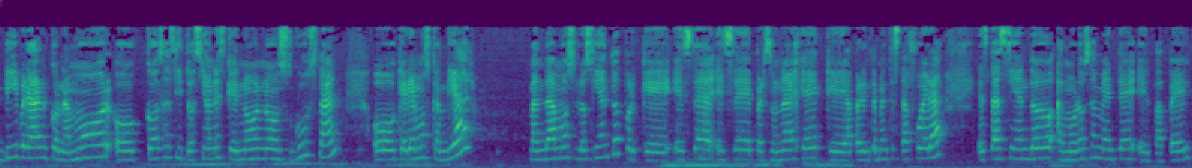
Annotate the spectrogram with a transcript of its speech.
vibran con amor o cosas, situaciones que no nos gustan o queremos cambiar mandamos lo siento porque ese personaje que aparentemente está afuera está haciendo amorosamente el papel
